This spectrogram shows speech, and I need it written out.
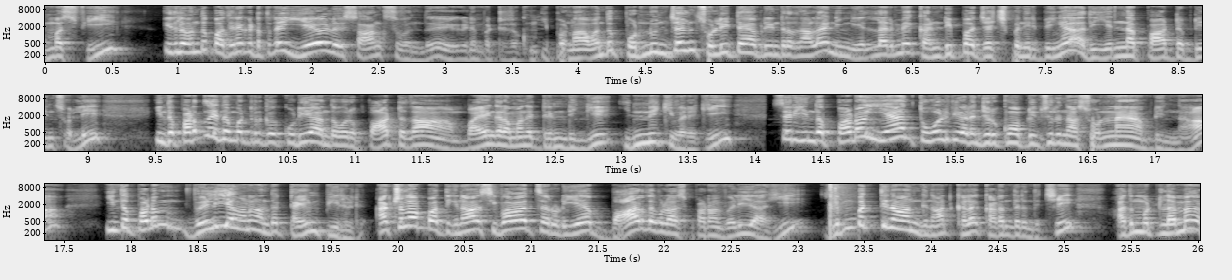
எம்எஸ்வி இதில் வந்து பார்த்தீங்கன்னா கிட்டத்தட்ட ஏழு சாங்ஸ் வந்து இடம்பெற்றிருக்கும். இப்போ நான் வந்து பொன்னுஞ்சல் சொல்லிட்டேன் அப்படின்றதுனால நீங்கள் எல்லாருமே கண்டிப்பாக ஜட்ஜ் பண்ணியிருப்பீங்க அது என்ன பாட்டு அப்படின்னு சொல்லி இந்த படத்தில் இடம்பெற்றிருக்கக்கூடிய அந்த ஒரு பாட்டு தான் பயங்கரமான ட்ரெண்டிங்கு இன்னைக்கு வரைக்கும். சரி இந்த படம் ஏன் தோல்வி அடைஞ்சிருக்கும் அப்படின்னு சொல்லி நான் சொன்னேன் அப்படின்னா இந்த படம் வெளியான அந்த டைம் பீரியட் ஆக்சுவலாக பார்த்தீங்கன்னா சிவாஜி சாருடைய பாரத விலாஸ் படம் வெளியாகி எண்பத்தி நான்கு நாட்களை கடந்திருந்துச்சு. அது மட்டும் இல்லாமல்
